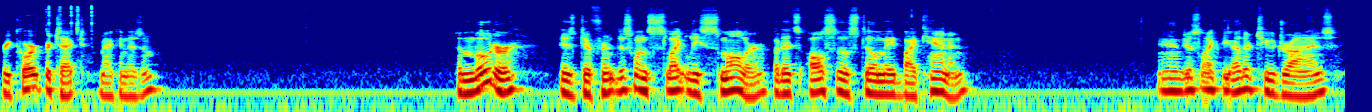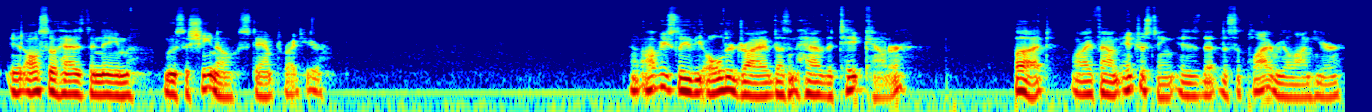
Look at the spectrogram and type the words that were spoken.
record protect mechanism, the motor is different. This one's slightly smaller, but it's also still made by Canon. And just like the other two drives, it also has the name Musashino stamped right here. Now obviously the older drive doesn't have the tape counter, but what I found interesting is that the supply reel on here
